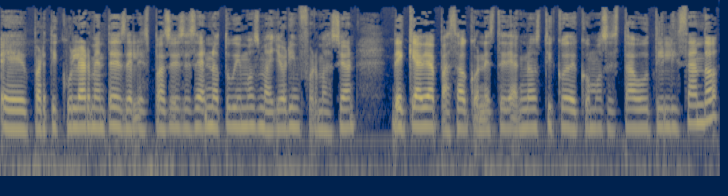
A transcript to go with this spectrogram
eh, particularmente desde el espacio SC, no tuvimos mayor información de qué había pasado con este diagnóstico, de cómo se estaba utilizando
